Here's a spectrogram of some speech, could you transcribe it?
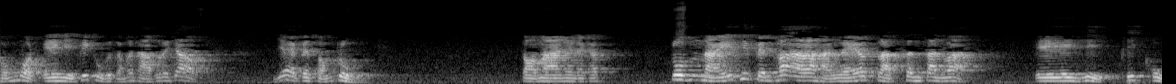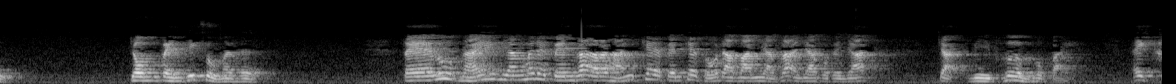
สมบทเอหิภิกขุประสัมปทาพระพุทธเจ้า แยกเป็นสองกลุ่ม ต่อมาเนี่ยนะครับ กลุ่มไหนที่เป็นพระอรหันต์แล้วตรัสสั้น ๆว่า เอหิภิกขุจงเป็นภิกษุมาเถิด แต่รูปไหนยังไม่ได้เป็นพระอรหันต์แค่เป็นแค่โสดาบันอย่างพระอัญญาโกฏยะจะมีเพิ่มเข้าไป ไอ้ค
